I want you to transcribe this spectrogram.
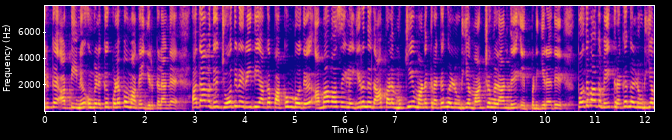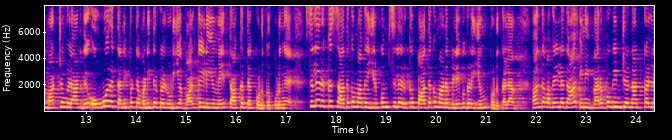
இருக்கு அப்படின்னு உங்களுக்கு குழப்பமாக இருக்கலாங்க. அதாவது ஜோதிட ரீதியாக பார்க்கும்போது அமாவாசையில இருந்து தான் பல முக்கியமான கிரகங்களுடைய மாற்றங்களானது ஏற்படுகிறது பொதுவாகவே கிரகங்களுடைய மாற்றங்களானது ஒவ்வொரு தனிப்பட்ட மனிதர்களுடைய வாழ்க்கையிலையுமே தாக்கத்தை கொடுக்க கொடுங்க. சிலருக்கு சாதகமாக இருக்கும் சிலருக்கு பாதகமான விளைவுகளையும் கொடுக்கலாம். அந்த வகையில தான் இனி வரப்போகின்ற நாட்கள்ல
